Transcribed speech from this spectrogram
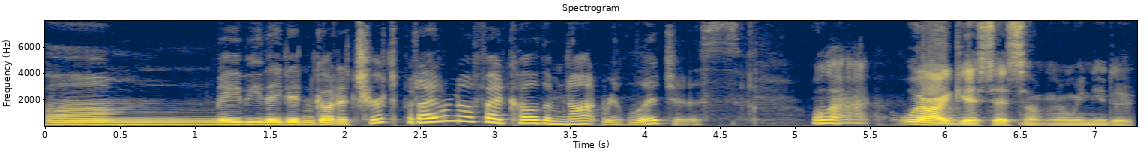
Um, maybe they didn't go to church, but I don't know if I'd call them not religious. Well, I, well, I guess that's something that we need to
